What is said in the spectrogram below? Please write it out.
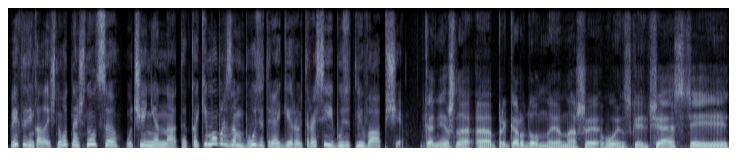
Виктор Николаевич, ну вот начнутся учения НАТО. Каким образом будет реагировать Россия и будет ли вообще? Конечно, э, прикордонные наши воинские части,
